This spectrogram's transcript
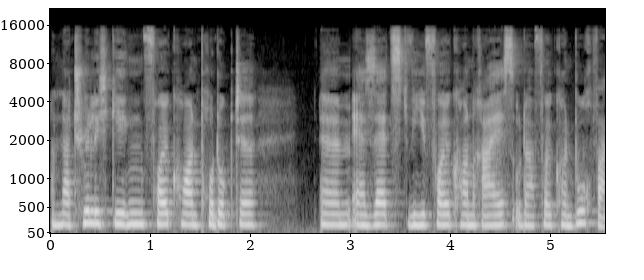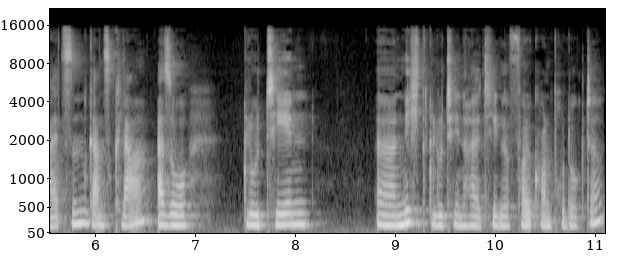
und natürlich gegen Vollkornprodukte ähm, ersetzt wie Vollkornreis oder Vollkornbuchweizen, ganz klar. Also Gluten, äh, nicht glutenhaltige Vollkornprodukte.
